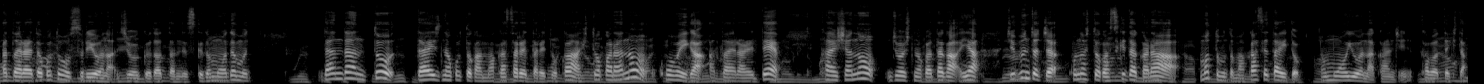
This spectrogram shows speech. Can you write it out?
与えられたことをするような状況だったんですけども、でもだんだんと大事なことが任されたりとか、人からの好意が与えられて、会社の上司の方が、いや、自分たちはこの人が好きだから、もっともっと任せたいと思うような感じに変わってきた。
